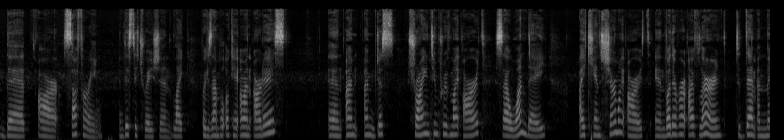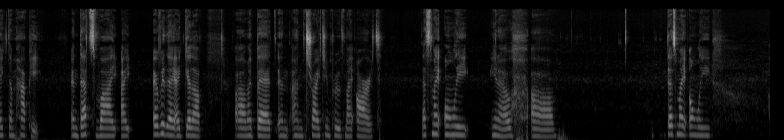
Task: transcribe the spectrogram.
that are suffering in this situation. Like for example okay i'm an artist and i'm i'm just trying to improve my art. So one day i can share my art and whatever i've learned to them and make them happy. And that's why i every day i get up uh, my bed and and try to improve my art that's my only you know uh, that's my only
